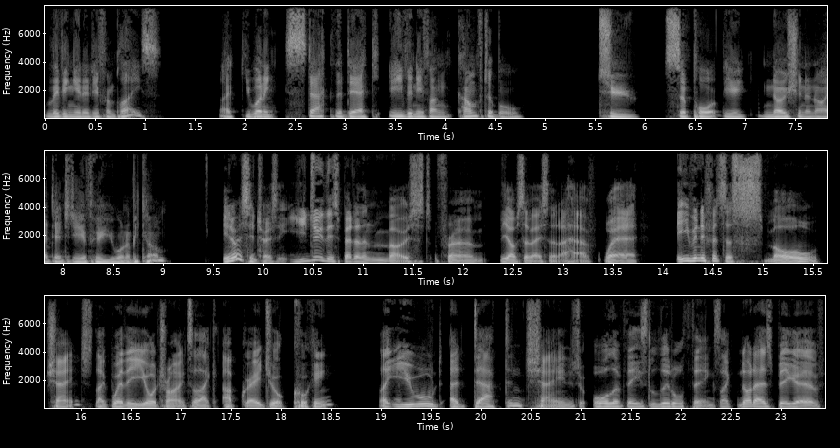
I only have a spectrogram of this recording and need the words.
living in a different place. Like you want to stack the deck, even if uncomfortable, to support the notion and identity of who you want to become. You know, it's interesting. You do this better than most from the observation that I have, where even if it's a small change, like whether you're trying to like upgrade your cooking, like you will adapt and change all of these little things, like not as big of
